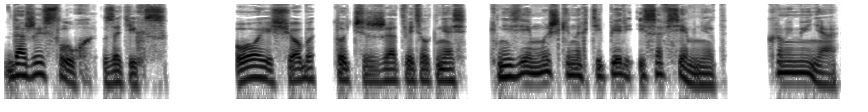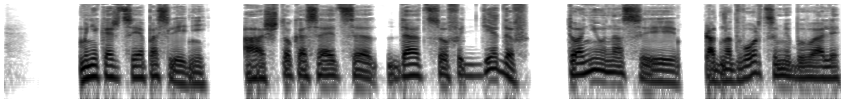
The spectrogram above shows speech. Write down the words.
Даже и слух затихс. «О, еще бы!» — тотчас же ответил князь. «Князей Мышкиных теперь и совсем нет, кроме меня. Мне кажется, я последний. А что касается до отцов и дедов, то они у нас и однодворцами бывали.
